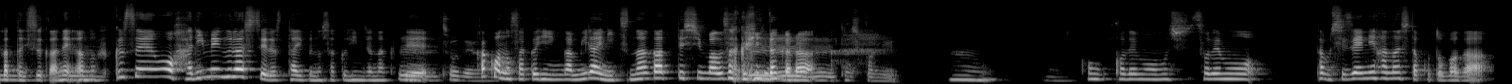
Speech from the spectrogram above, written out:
かったりするからね、うんあの伏線を張り巡らしてるタイプの作品じゃなくて、うんね過去の作品が未来につながってしまう作品だから、うんうんうん確かに。うんここれもそれも多分自然に話した言葉が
